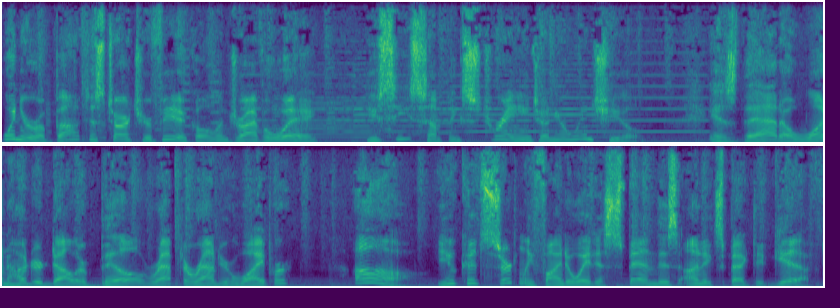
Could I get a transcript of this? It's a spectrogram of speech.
When you're about to start your vehicle and drive away, you see something strange on your windshield. Is that a $100 bill wrapped around your wiper? Oh, you could certainly find a way to spend this unexpected gift.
